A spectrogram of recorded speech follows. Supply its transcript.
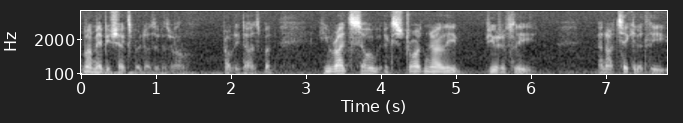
well, maybe Shakespeare does it as well. Probably does, but he writes so extraordinarily beautifully and articulately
